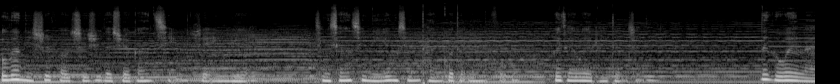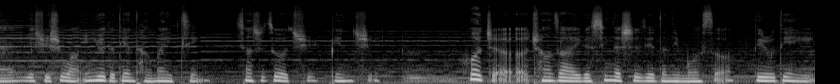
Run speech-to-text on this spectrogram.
无论你是否持续的学钢琴、学音乐，请相信你用心弹过的音符会在未来等着你。那个未来也许是往音乐的殿堂迈进，像是作曲、编曲，或者创造一个新的世界等你摸索，例如电影。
